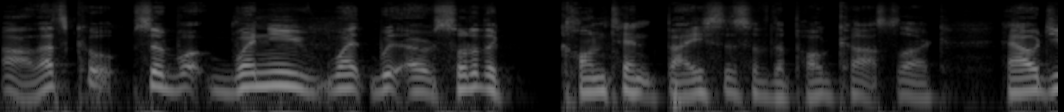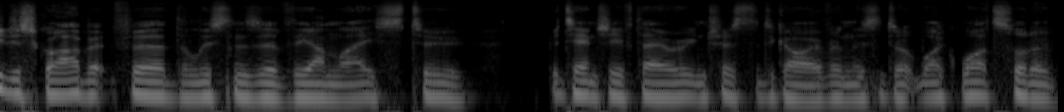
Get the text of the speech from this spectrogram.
Oh, that's cool. So when you went uh, sort of the content basis of the podcast, like how would you describe it for the listeners of the Unlaced to potentially, if they were interested to go over and listen to it, like what sort of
